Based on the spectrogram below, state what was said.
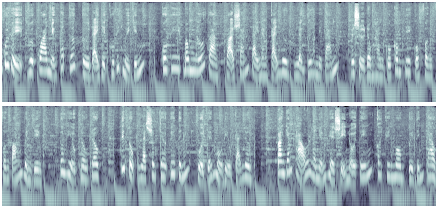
Thưa quý vị, vượt qua những thách thức từ đại dịch Covid-19, cuộc thi bông lúa vàng tỏa sáng tài năng cải lương lần thứ 28 với sự đồng hành của công ty cổ phần phân bón Bình Điền, thương hiệu Đầu Trâu, tiếp tục là sân chơi uy tín của giới mộ điệu cải lương. Ban giám khảo là những nghệ sĩ nổi tiếng có chuyên môn uy tín cao,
